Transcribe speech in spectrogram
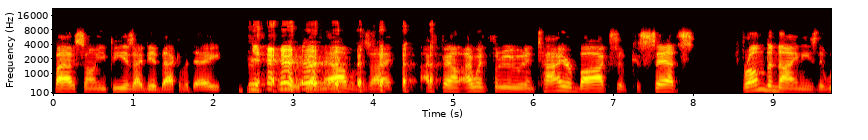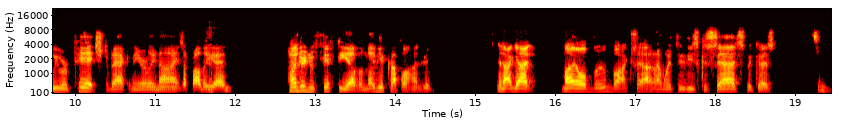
five song EP as I did back in the day Yeah. we were cutting albums. I I found I went through an entire box of cassettes from the '90s that we were pitched back in the early '90s. I probably had 150 of them, maybe a couple hundred, and I got my old boombox out and I went through these cassettes because some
